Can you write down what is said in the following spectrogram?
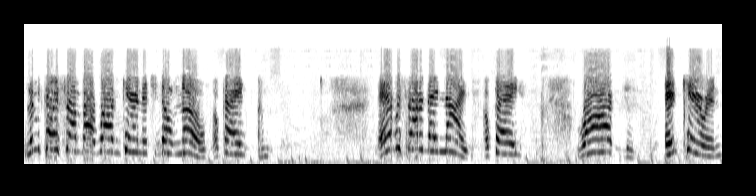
Let me tell you something about Rod and Karen that you don't know, okay? Every Saturday night, okay, Rod and Karen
